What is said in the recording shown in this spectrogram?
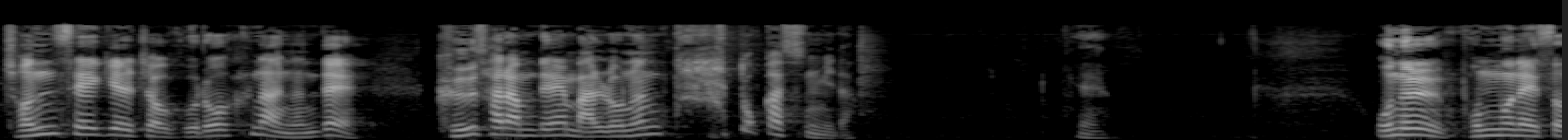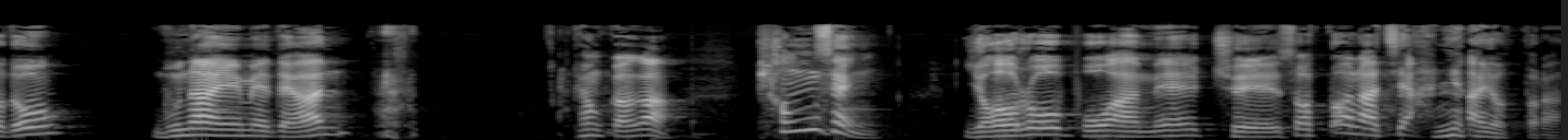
전 세계적으로 흔하는데 그 사람들의 말로는 다 똑같습니다. 예. 오늘 본문에서도 문하엠에 대한 평가가 평생 여로보암의 죄에서 떠나지 아니하였더라.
